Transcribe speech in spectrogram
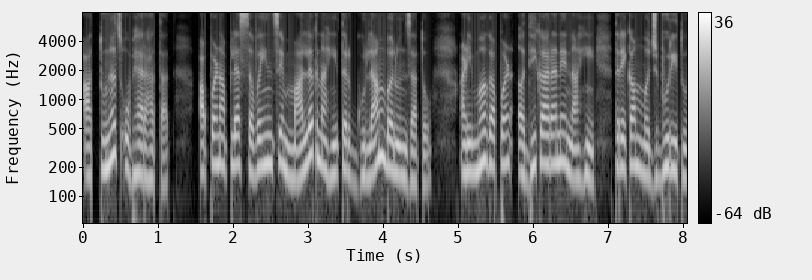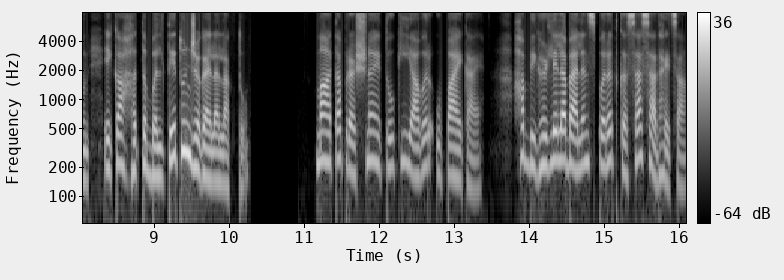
आतूनच उभ्या राहतात. आपण आपल्या सवयींचे मालक नाही तर गुलाम बनून जातो. आणि मग आपण अधिकाराने नाही तर एका मजबुरीतून एका हतबलतेतून जगायला लागतो. मग आता प्रश्न येतो की यावर उपाय काय? हा बिघडलेला बॅलन्स परत कसा साधायचा?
